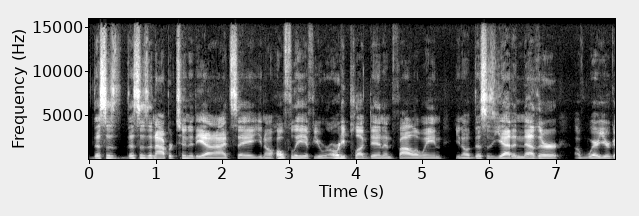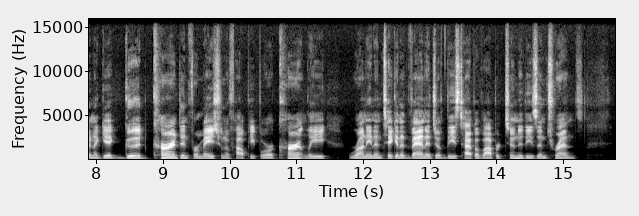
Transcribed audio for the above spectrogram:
this is this is an opportunity and i'd say you know hopefully if you were already plugged in and following you know this is yet another of where you're going to get good current information of how people are currently running and taking advantage of these type of opportunities and trends.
